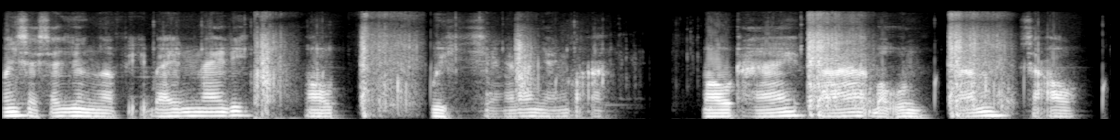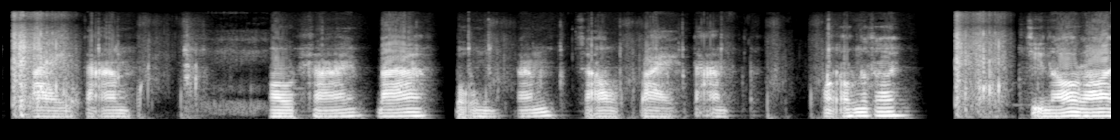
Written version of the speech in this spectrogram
mình sẽ xây dựng ở phía bên này đi. Một ui sẽ nghe đang quá. Một hai ba bốn năm sáu bảy tám. Một hai ba bốn năm sáu bảy tám. Một ông nữa thôi. Chỉ nó rồi.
